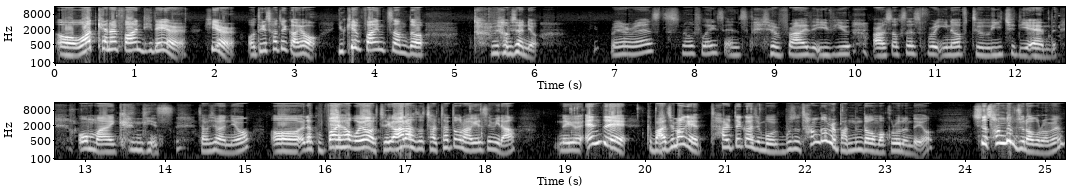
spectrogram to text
어 What can I find there here 어떻게 찾을까요 You can find some the 잠시만요 rarest snowflakes and special prize if you are successful enough to reach the end. Oh my goodness. 잠시만요. 어, 일단 굿바이 하고요. 제가 알아서 잘 찾도록 하겠습니다. 네, 그 엔드에 그 마지막에 할 때까지 뭐 무슨 상금을 받는다고 막 그러는데요. 진짜 상금 주나 그러면?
